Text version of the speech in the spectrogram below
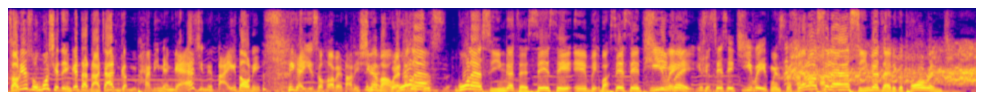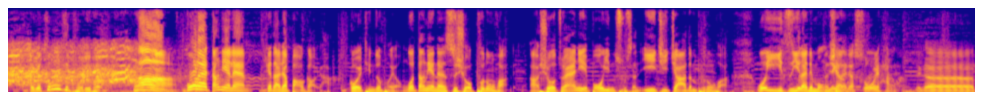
照理说我现在应该在大家硬盘里面安静的待到的。你看一手好牌打得稀烂，嘛，我呢，我呢是应该在 C C A V 不 C C T V，你是 C C G V？我跟你说，轩老师呢是应该在那个 Torrent 那个种子库里头。啊，我呢，当年呢，给大家报告一下，各位听众朋友，我当年呢是学普通话的啊，学专业播音出身，一级甲等普通话。我一直以来的梦想，大家说一下呢，这个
